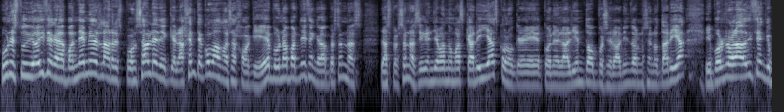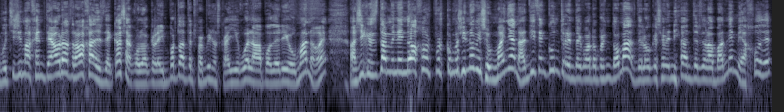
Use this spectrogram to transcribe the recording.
un estudio dice que la pandemia es la responsable de que la gente coma más ajo aquí, ¿eh? Por una parte dicen que las personas, las personas siguen llevando mascarillas, con lo que con el aliento, pues el aliento no se notaría, y por otro lado dicen que muchísima gente ahora trabaja desde casa, con lo que le importa a tres pepinos que allí huela a poderío humano, ¿eh? Así que se están vendiendo ajos pues como si no hubiese un mañana. Dicen que un 34% más de lo que se vendía antes de la pandemia, joder.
